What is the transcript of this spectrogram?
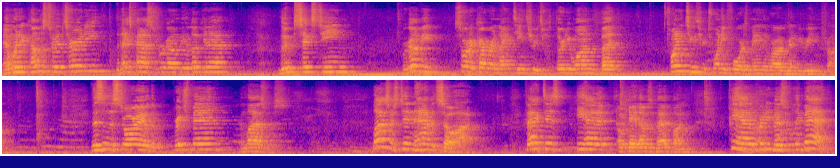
And when it comes to eternity, the next passage we're going to be looking at, Luke 16, we're going to be sort of covering 19 through 31, but 22 through 24 is mainly where I'm going to be reading from. This is the story of the rich man and Lazarus. Lazarus didn't have it so hot. Fact is, he had it, okay, that was a bad pun. He had it pretty miserably bad.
